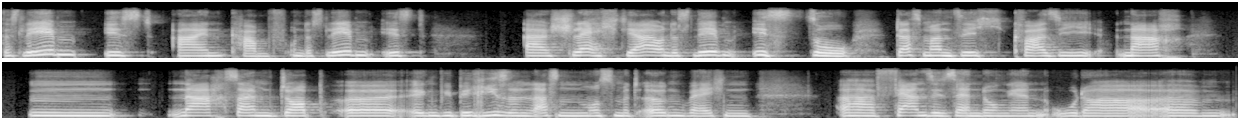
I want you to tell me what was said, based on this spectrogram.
Das Leben ist ein Kampf und das Leben ist äh, schlecht, ja, und das Leben ist so, dass man sich quasi nach, mh, mm, nach seinem Job äh, irgendwie berieseln lassen muss mit irgendwelchen äh, Fernsehsendungen oder ähm,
